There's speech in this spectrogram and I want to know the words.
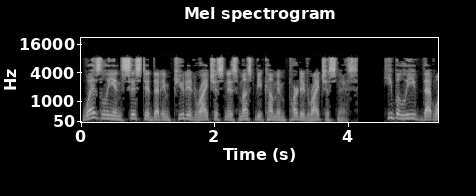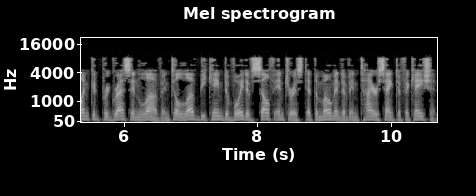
Wesley insisted that imputed righteousness must become imparted righteousness. He believed that one could progress in love until love became devoid of self-interest at the moment of entire sanctification.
